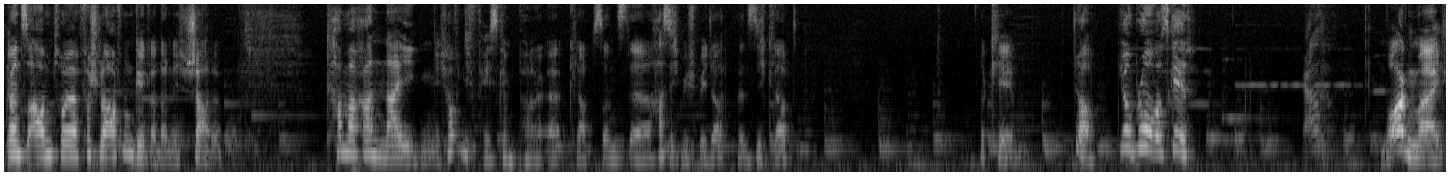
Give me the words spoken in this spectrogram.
Ganz Abenteuer verschlafen, geht leider nicht. Schade. Kamera neigen. Ich hoffe, die Facecam äh, klappt, sonst äh, hasse ich mich später, wenn es nicht klappt. Okay. Ja. Yo, Bro, was geht? Ja? Morgen, Mike.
